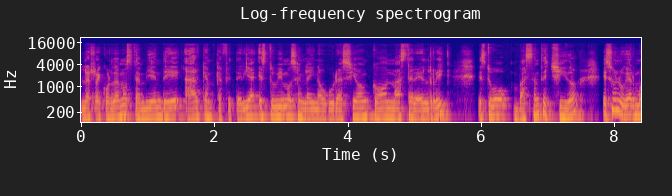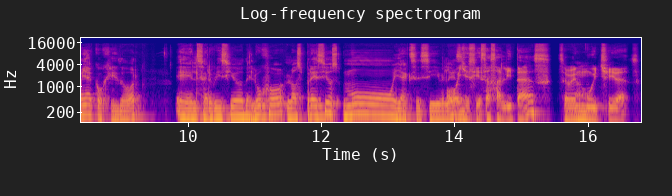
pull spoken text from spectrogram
Les recordamos también de Arkham Cafetería. Estuvimos en la inauguración con Master Elric. Estuvo bastante chido. Es un lugar muy acogedor. El servicio de lujo, los precios muy accesibles. Oye, si esas alitas se ven muy chidas.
